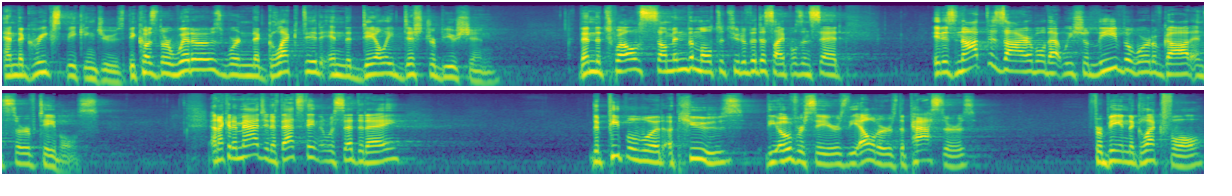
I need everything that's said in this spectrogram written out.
and the Greek speaking Jews, because their widows were neglected in the daily distribution. Then the 12 summoned the multitude of the disciples and said, It is not desirable that we should leave the word of God and serve tables. And I can imagine if that statement was said today, the people would accuse the overseers, the elders, the pastors for being neglectful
